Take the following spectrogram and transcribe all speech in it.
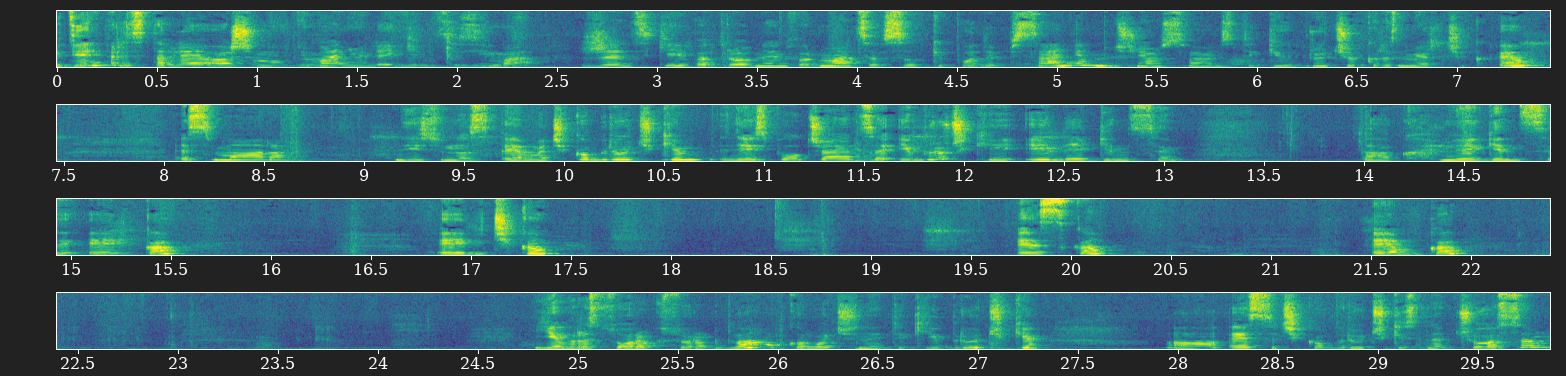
Добрый день! Представляю вашему вниманию леггинсы зима женские. Подробная информация в ссылке под описанием. Начнем с вами с таких брючек размерчик М Эсмара. Здесь у нас эмочка брючки. Здесь получается и брючки, и леггинсы. Так, леггинсы Элька, Элечка, Эска, Эмка. Евро 40-42, укороченные такие брючки. А, эсочка брючки с начесом.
